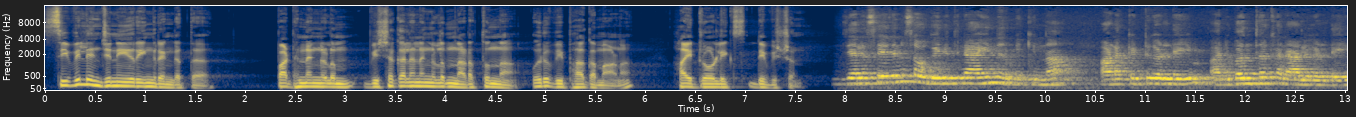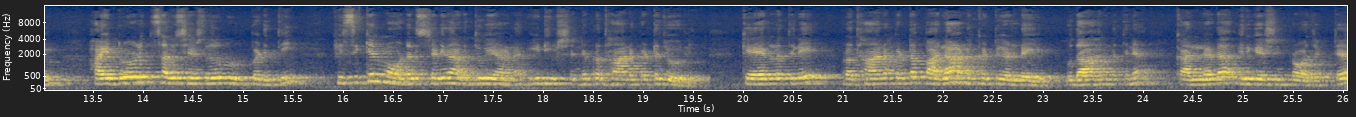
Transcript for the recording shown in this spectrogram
സിവിൽ എഞ്ചിനീയറിംഗ് രംഗത്ത് പഠനങ്ങളും വിശകലനങ്ങളും നടത്തുന്ന ഒരു വിഭാഗമാണ് ഹൈഡ്രോളിക്സ് ഡിവിഷൻ. ജലസേചന സൗകര്യത്തിനായി നിർമ്മിക്കുന്ന അണക്കെട്ടുകളുടെയും അനുബന്ധ കനാലുകളുടെയും ഹൈഡ്രോളിക് സവിശേഷതകൾ ഉൾപ്പെടുത്തി ഫിസിക്കൽ മോഡൽ സ്റ്റഡി നടത്തുകയാണ് ഈ ഡിവിഷന്റെ പ്രധാനപ്പെട്ട ജോലി. കേരളത്തിലെ പ്രധാനപ്പെട്ട പല അണക്കെട്ടുകളുടെയും ഉദാഹരണത്തിന് Kallada irrigation project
